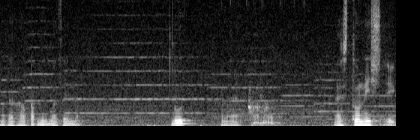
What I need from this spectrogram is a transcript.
มันก็เท่ากับหนึ่งเปอร์เซ็นต์นะหลุดนะแอสโตนิชอีก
